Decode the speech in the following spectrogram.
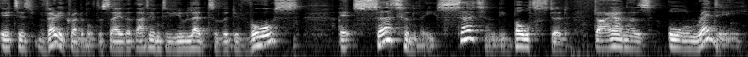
it is very credible to say that that interview led to the divorce. It certainly, certainly bolstered Diana's already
